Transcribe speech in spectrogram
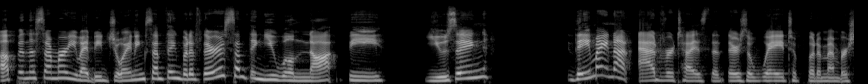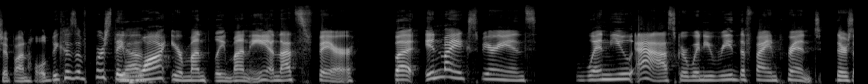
up in the summer. You might be joining something, but if there is something you will not be using, they might not advertise that there's a way to put a membership on hold because of course they Yeah. want your monthly money and that's fair. But in my experience, when you ask or when you read the fine print, there's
